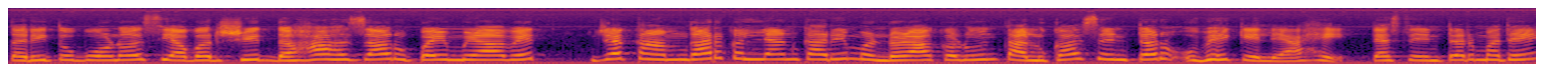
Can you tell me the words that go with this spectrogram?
तरी तो बोनस यावर्षी दहा हजार रुपये मिळावेत ज्या कामगार कल्याणकारी मंडळाकडून तालुका सेंटर उभे केले आहे. त्या सेंटरमध्ये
